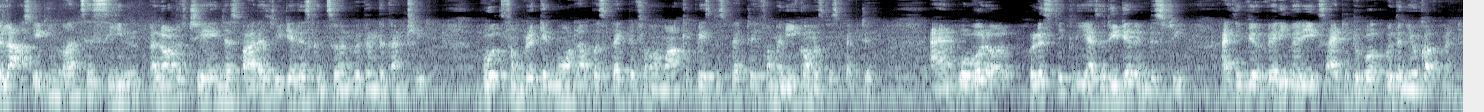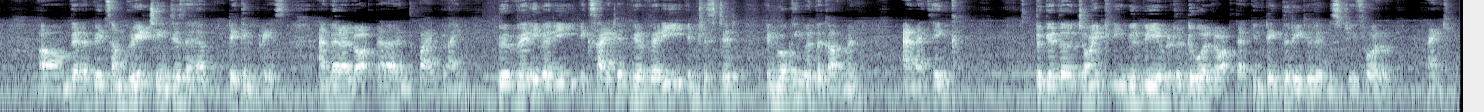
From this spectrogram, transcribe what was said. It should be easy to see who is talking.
Speaker 1: the last 18 months has seen a lot of change as far as retail is concerned within the country, both from brick and mortar perspective, from a marketplace perspective, from an e-commerce perspective. And overall, holistically as a retail industry, I think we are very, very excited to work with the new government. Um, there have been some great changes that have taken place and there are a lot that are in the pipeline. We are very, very excited, we are very interested in working with the government and I think together jointly we'll be able to do a lot that can take the retail industry further. Thank you.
